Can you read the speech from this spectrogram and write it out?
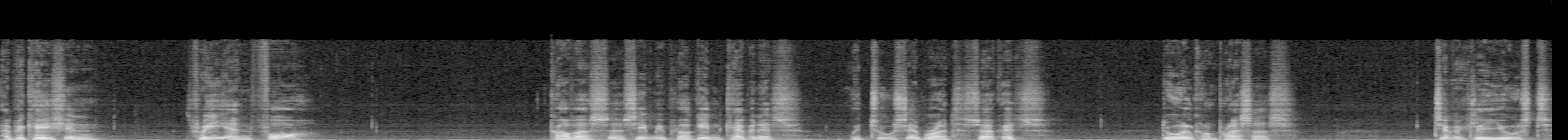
Application 3 and 4 covers a semi-plug-in cabinet with two separate circuits, dual compressors, typically used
